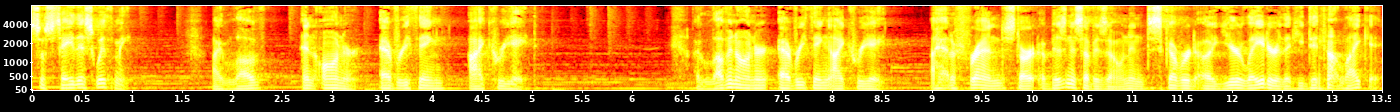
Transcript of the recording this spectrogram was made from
So say this with me I love and honor everything I create. I love and honor everything I create. I had a friend start a business of his own and discovered a year later that he did not like it.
